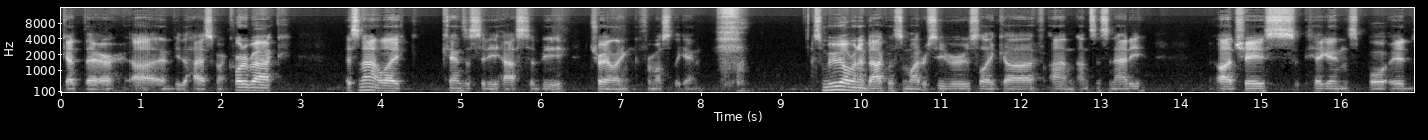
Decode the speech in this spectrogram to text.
get there uh, and be the highest scoring quarterback. It's not like Kansas City has to be trailing for most of the game. So maybe I'll run it back with some wide receivers like uh, on on Cincinnati, uh, Chase, Higgins, Boyd,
